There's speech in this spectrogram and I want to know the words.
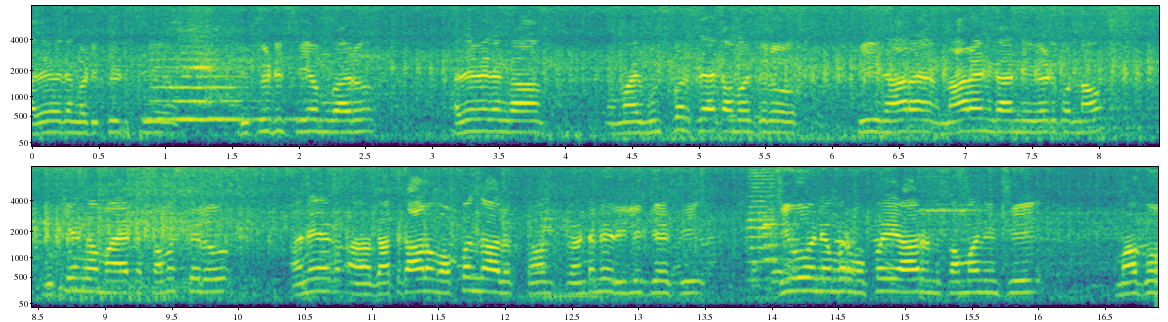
అదేవిధంగా డిప్యూటీ సీఎం డిప్యూటీ సీఎం గారు అదేవిధంగా మా మున్సిపల్ శాఖ మంత్రులు పి నారాయణ నారాయణ గారిని వేడుకున్నాం ముఖ్యంగా మా యొక్క సమస్యలు అనేక గతకాలం ఒప్పందాలు వెంటనే రిలీజ్ చేసి జివో నెంబర్ ముప్పై ఆరుకు సంబంధించి మాకు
